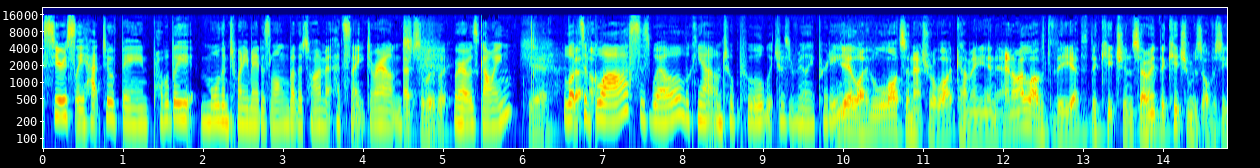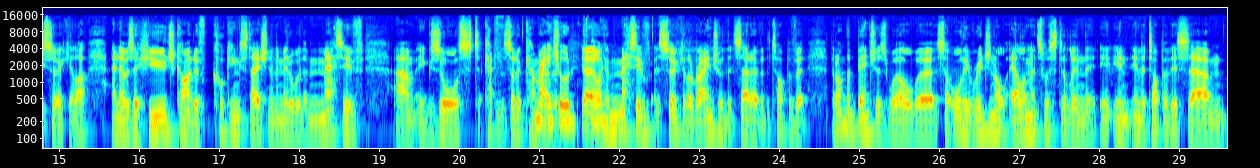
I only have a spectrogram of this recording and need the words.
seriously had to have been probably more than twenty meters long by the time it had snaked around. Absolutely. where I was going. Yeah. Lots But, of uh, glass as well, looking out onto a pool, which was really pretty. Yeah, like lots of natural light coming in, and I loved the uh, the kitchen. So the kitchen was obviously circular, and there was a huge kind of cooking station in the middle with a massive um, exhaust ca- sort of come Range over, hood yeah, like a massive circular range hood that sat over the top of it. But on the bench as well were so all the original elements were still in the in, in the top of this um,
